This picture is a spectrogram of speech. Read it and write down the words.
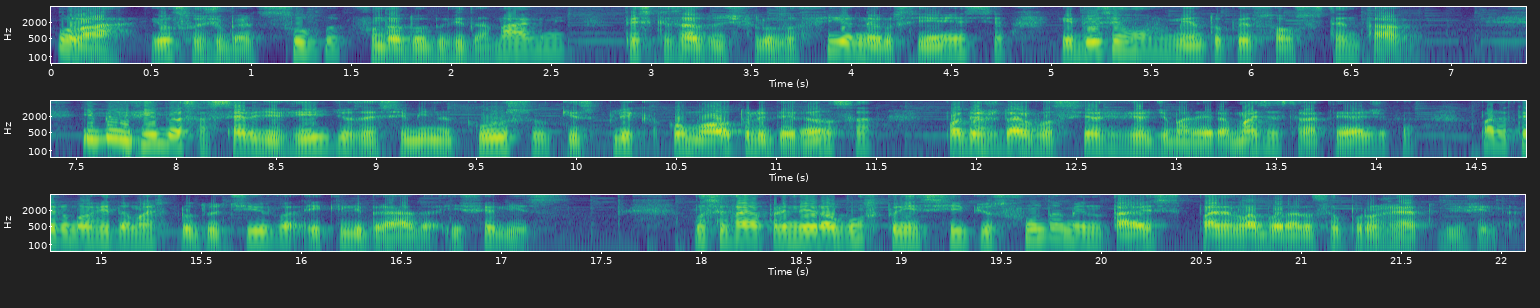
Olá, eu sou Gilberto Souza, fundador do Vida Magni, pesquisador de filosofia, neurociência e desenvolvimento pessoal sustentável. E bem-vindo a essa série de vídeos, a esse mini curso que explica como a autoliderança pode ajudar você a viver de maneira mais estratégica para ter uma vida mais produtiva, equilibrada e feliz. Você vai aprender alguns princípios fundamentais para elaborar o seu projeto de vida.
